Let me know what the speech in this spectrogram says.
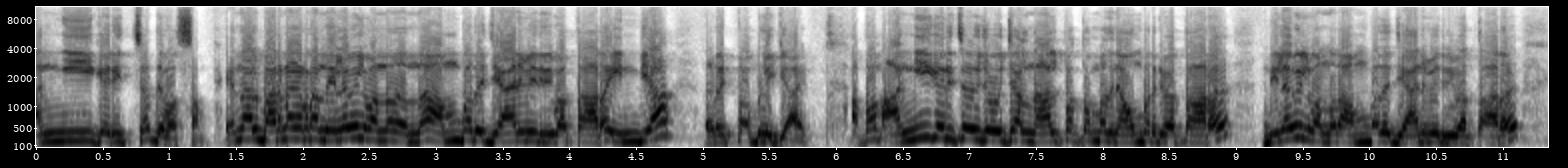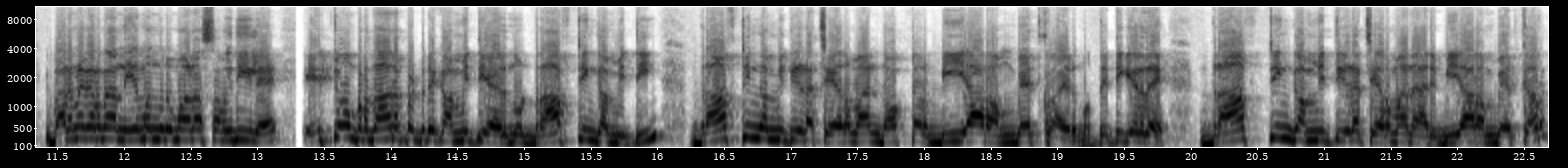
അംഗീകരിച്ച ദിവസം. എന്നാൽ ഭരണഘടന നിലവിൽ വന്നതെന്ന് അമ്പത് ജാനുവരി ഇരുപത്തി ആറ് ഇന്ത്യ റിപ്പബ്ലിക്കായി. അപ്പം അംഗീകരിച്ചത് ചോദിച്ചാൽ നാൽപ്പത്തി ഒമ്പത് നവംബർ ഇരുപത്തി ആറ് നിലവിൽ വന്നത് അമ്പത് ജാനുവരി ഇരുപത്തി ആറ് ഭരണഘടനാ നിയമനിർമ്മാണ സമിതിയിലെ ഏറ്റവും പ്രധാനപ്പെട്ട ഒരു കമ്മിറ്റി ആയിരുന്നു ഡ്രാഫ്റ്റിംഗ് കമ്മിറ്റി. ഡ്രാഫ്റ്റിംഗ് കമ്മിറ്റിയുടെ chairman doctor B R Ambedkar ആയിരുന്നു. തെറ്റിക്കരുതേ. ഡ്രാഫ്റ്റിംഗ് കമ്മിറ്റിയുടെ ചെയർമാൻ ആര്? B R Ambedkar.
